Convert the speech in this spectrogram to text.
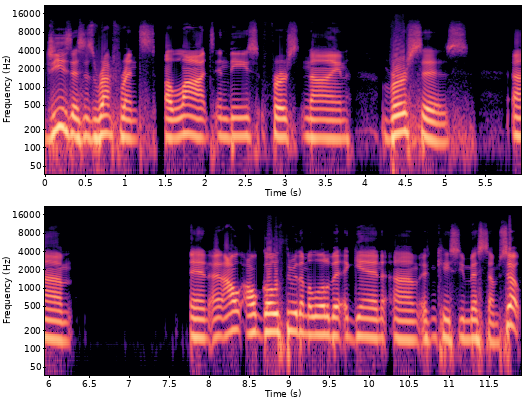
Jesus is referenced a lot in these first nine verses. Um, and, and I'll, I'll go through them a little bit again um, in case you missed some. So,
